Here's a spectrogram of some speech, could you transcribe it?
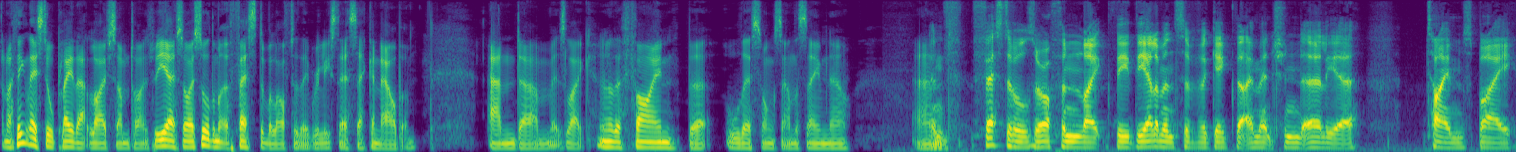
And I think they still play that live sometimes. But yeah, so I saw them at a festival after they released their second album. And um, it's like, oh, they're fine, but all their songs sound the same now. And, and f- festivals are often like the the elements of a gig that I mentioned earlier, times by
